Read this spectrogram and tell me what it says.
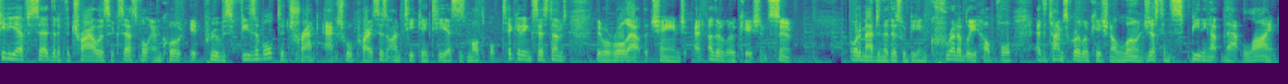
TDF said that if the trial is successful and, quote, it proves feasible to track actual prices on TKTS's multiple ticketing systems, they will roll out the change at other locations soon. I would imagine that this would be incredibly helpful at the Times Square location alone, just in speeding up that line.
